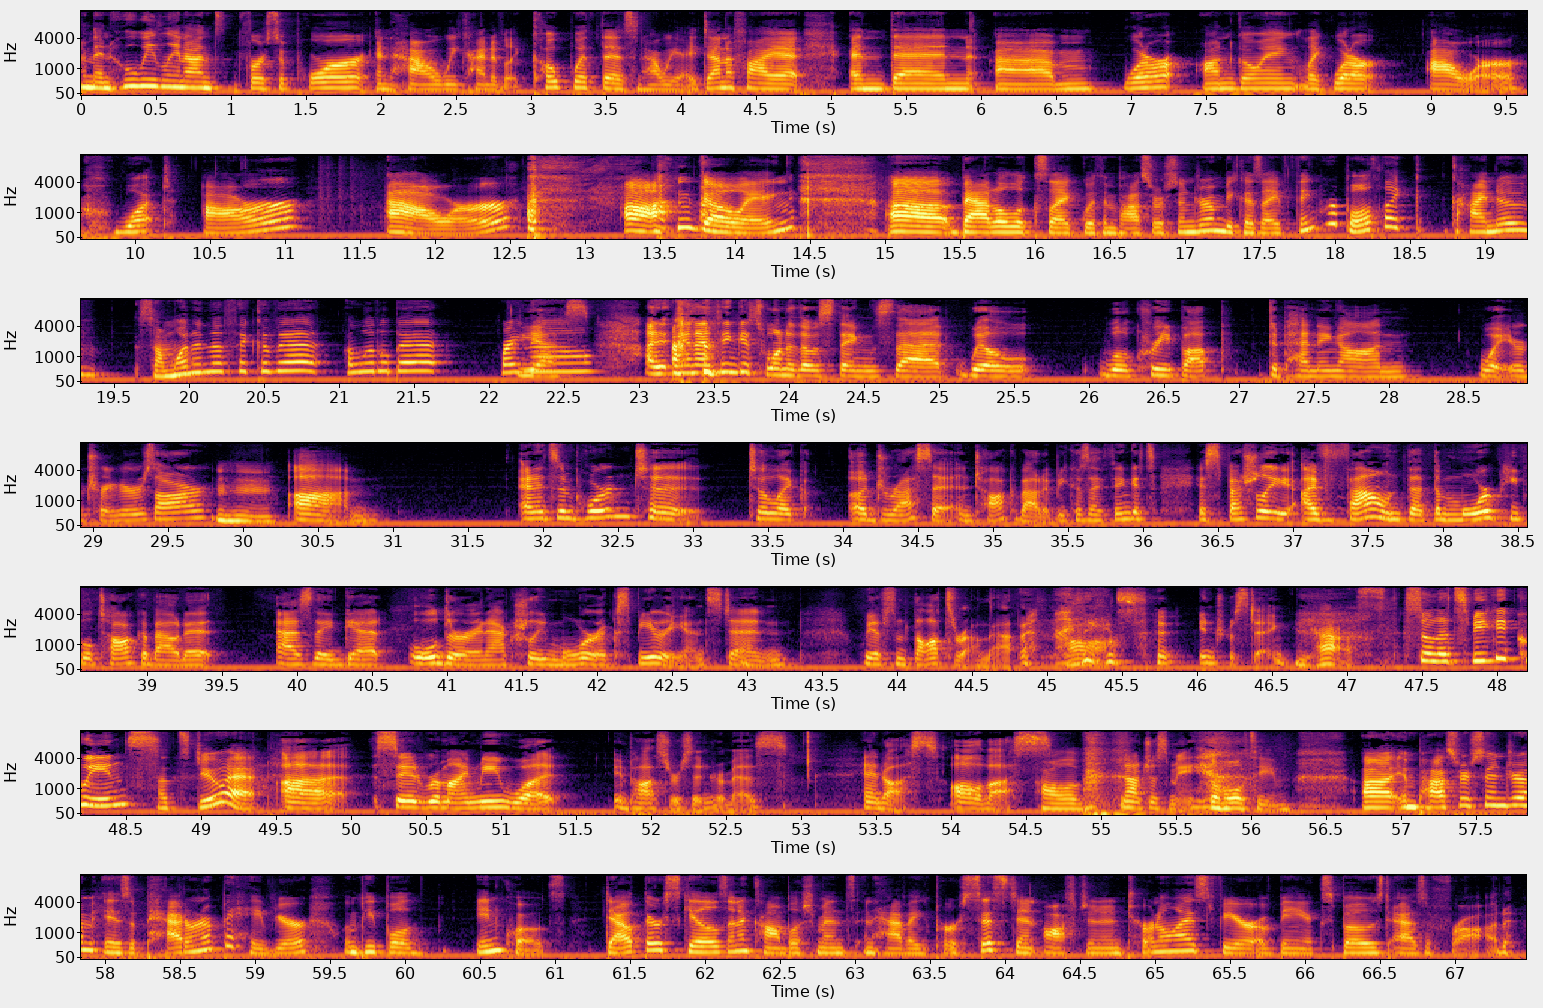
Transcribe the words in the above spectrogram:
and then who we lean on for support and how we kind of like cope with this and how we identify it. And then um what are ongoing like what are our what are our ongoing uh battle looks like with imposter syndrome? Because i think we're both like kind of somewhat in the thick of it a little bit right Yes. now. I, and I think it's one of those things that will will creep up depending on what your triggers are. mm-hmm. Um and it's important to to like address it and talk about it because I think it's especially I've found that the more people talk about it as they get older and actually more experienced and we have some thoughts around that. I think it's interesting. yes So let's speak at Queens. let's do it Uh, Sid, remind me what imposter syndrome is, and us, all of us, all of not just me. the whole team. Uh, imposter syndrome is a pattern of behavior when people, in quotes, doubt their skills and accomplishments and have a persistent, often internalized fear of being exposed as a fraud.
